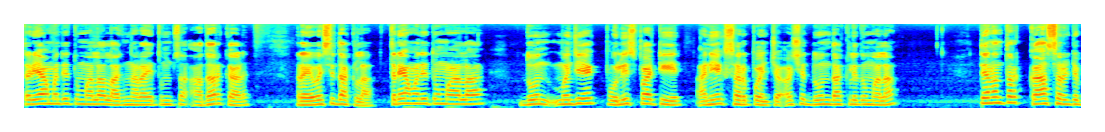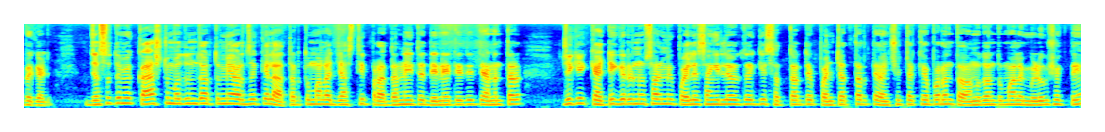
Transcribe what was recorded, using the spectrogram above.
तर यामध्ये तुम्हाला लागणार आहे तुमचं आधार कार्ड रहिवासी दाखला तर यामध्ये तुम्हाला दोन म्हणजे एक पोलीस पाटील आणि एक सरपंच असे दोन दाखले तुम्हाला. त्यानंतर कास्ट सर्टिफिकेट जसं तुम्ही कास्टमधून जर तुम्ही अर्ज केला तर तुम्हाला जास्ती प्राधान्य इथे देण्यात येते. त्यानंतर जे की कॅटेगरीनुसार मी पहिले सांगितले होते की सत्तर ते पंच्याहत्तर ते ऐंशी टक्क्यापर्यंत अनुदान तुम्हाला मिळू शकते.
